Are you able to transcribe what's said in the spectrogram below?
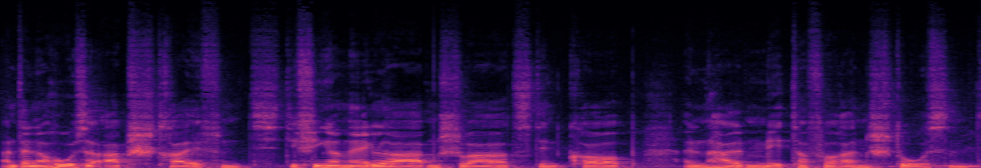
an deiner Hose abstreifend, die Fingernägel rabenschwarz, den Korb einen halben Meter voranstoßend.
